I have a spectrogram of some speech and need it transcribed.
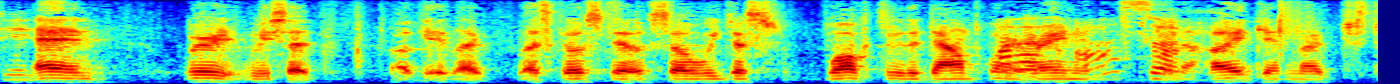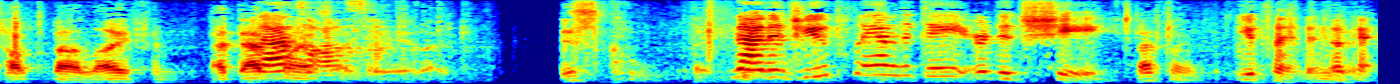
jeez. and we we said, okay, like let's go still. So we just walked through the downpouring Oh, rain and, awesome. and a hike and like just talked about life. And at that That's point, I was awesome. like, yeah, like this is cool. Like, Now, did you plan the date or did she? definitely. You planned it. Okay.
